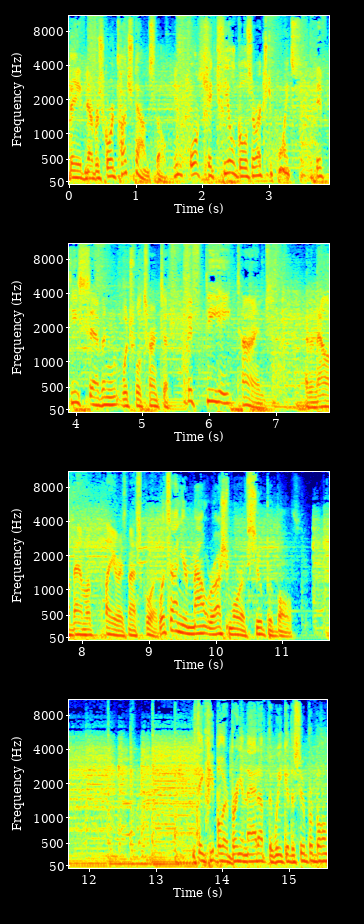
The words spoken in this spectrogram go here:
They've never scored touchdowns though, or kicked field goals or extra points. 57, which will turn to 58 times that an Alabama player has not scored. What's on your Mount Rushmore of Super Bowls? You think people are bringing that up the week of the Super Bowl?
